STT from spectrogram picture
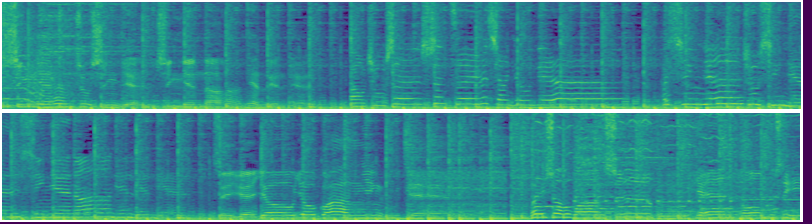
新年祝新年，新年那年连年，爆竹声声催人想又年。贺新年祝新年，新年那年连年。岁月悠悠，光阴如箭。回首往事如烟，痛苦心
